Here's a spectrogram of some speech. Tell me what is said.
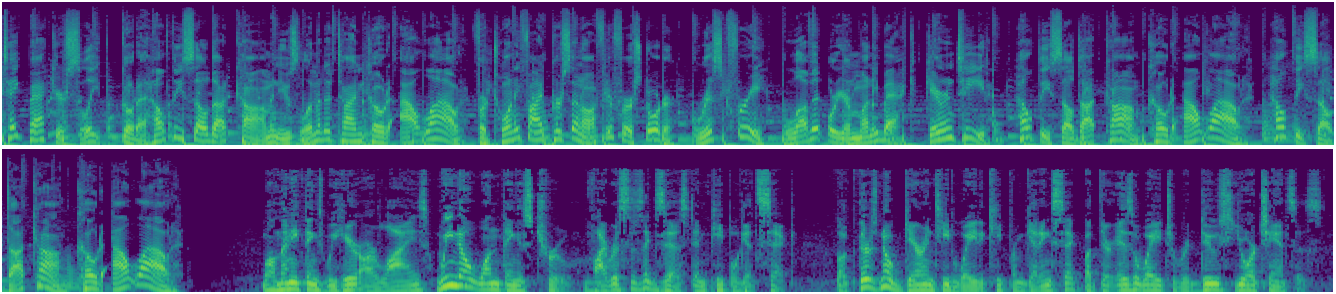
Take back your sleep. Go to healthycell.com and use limited time code OUTLOUD for 25% off your first order. Risk free. Love it or your money back. Guaranteed. Healthycell.com code OUTLOUD. Healthycell.com code OUTLOUD. While many things we hear are lies, we know one thing is true viruses exist and people get sick. Look, there's no guaranteed way to keep from getting sick, but there is a way to reduce your chances.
